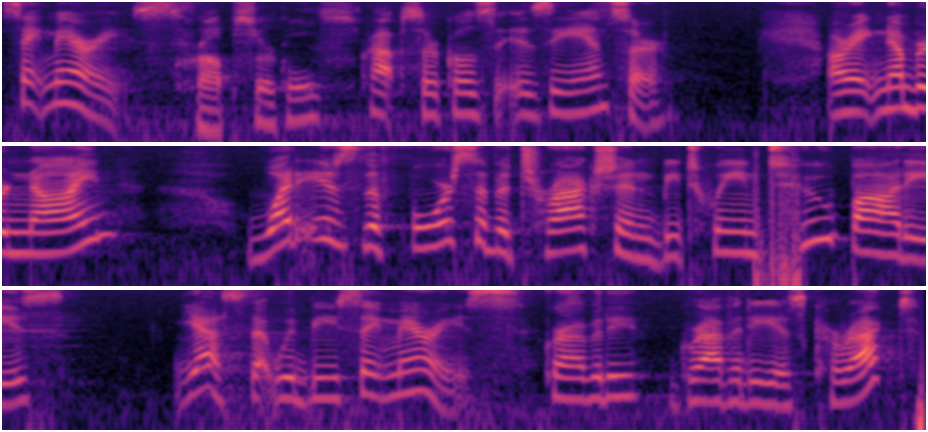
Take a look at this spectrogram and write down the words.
St. Mary's. Crop circles. Crop circles is the answer. All right, number nine. What is the force of attraction between two bodies? Yes, that would be St. Mary's. Gravity. Gravity is correct.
